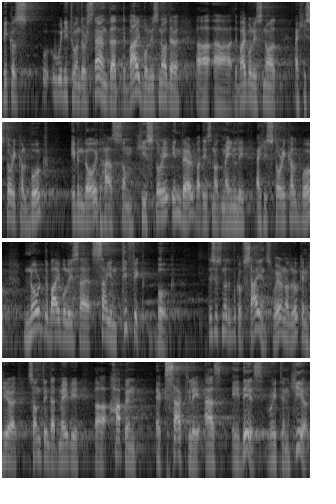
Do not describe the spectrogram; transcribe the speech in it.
because we need to understand that the Bible is not a uh, uh, the Bible is not a historical book, even though it has some history in there, but it's not mainly a historical book, nor the Bible is a scientific book. This is not a book of science. We're not looking here at something that maybe uh, happened exactly as it is written here.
